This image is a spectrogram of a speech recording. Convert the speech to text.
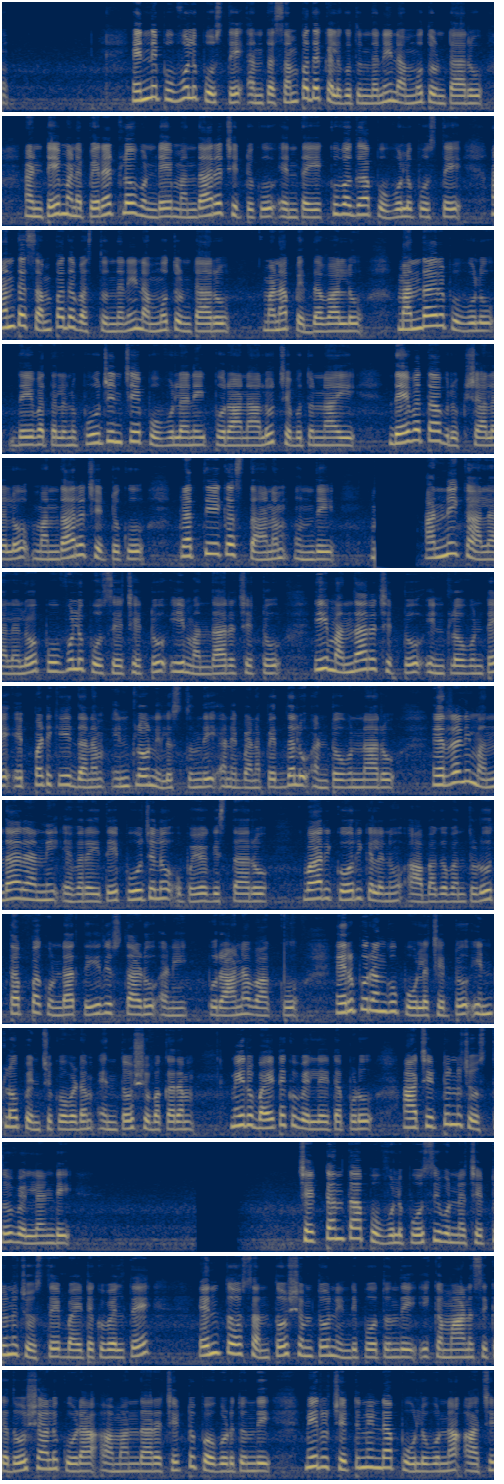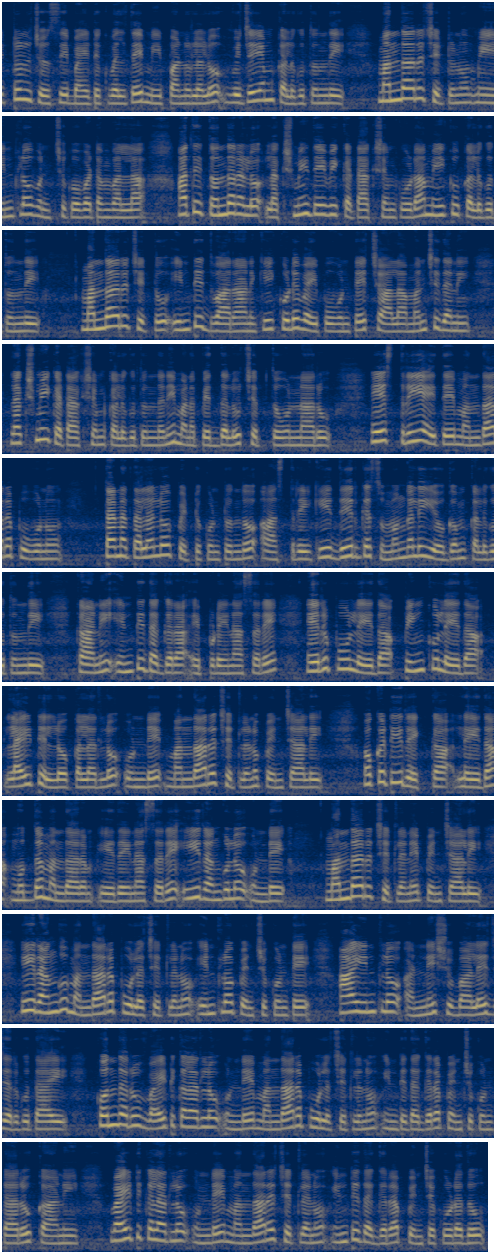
ఎన్ని పువ్వులు పూస్తే అంత సంపద కలుగుతుందని నమ్ముతుంటారు. అంటే మన పెరట్లో ఉండే మందార చెట్టుకు ఎంత ఎక్కువగా పువ్వులు పూస్తే అంత సంపద వస్తుందని నమ్ముతుంటారు మన పెద్దవాళ్ళు. మందార పువ్వులు దేవతలను పూజించే పువ్వులని పురాణాలు చెబుతున్నాయి. దేవతా వృక్షాలలో మందార చెట్టుకు ప్రత్యేక స్థానం ఉంది. అన్ని కాలాలలో పువ్వులు పూసే చెట్టు ఈ మందార చెట్టు. ఈ మందార చెట్టు ఇంట్లో ఉంటే ఎప్పటికీ ధనం ఇంట్లో నిలుస్తుంది అని మన పెద్దలు అంటూ ఉన్నారు. ఎర్రని మందారాన్ని ఎవరైతే పూజలో ఉపయోగిస్తారో వారి కోరికలను ఆ భగవంతుడు తప్పకుండా తీరుస్తాడు అని పురాణ వాక్కు. ఎరుపు రంగు పూల చెట్టు ఇంట్లో పెంచుకోవడం ఎంతో శుభకరం. మీరు బయటకు వెళ్ళేటప్పుడు ఆ చెట్టును చూస్తూ వెళ్ళండి. చెట్టంతా పువ్వులు పూసి ఉన్న చెట్టును చూస్తే బయటకు వెళ్తే ఎంతో సంతోషంతో నిండిపోతుంది. ఇక మానసిక దోషాలు కూడా ఆ మందార చెట్టు పోగొడుతుంది. మీరు చెట్టు నిండా పూలు ఉన్న ఆ చెట్టును చూసి బయటకు వెళ్తే మీ పనులలో విజయం కలుగుతుంది. మందార చెట్టును మీ ఇంట్లో ఉంచుకోవటం వల్ల అతి తొందరలో లక్ష్మీదేవి కటాక్షం కూడా మీకు కలుగుతుంది. మందార చెట్టు ఇంటి ద్వారానికి కుడివైపు ఉంటే చాలా మంచిదని లక్ష్మీ కటాక్షం కలుగుతుందని మన పెద్దలు చెప్తూ ఉన్నారు. ఏ స్త్రీ అయితే మందార పువ్వును తన తలలో పెట్టుకుంటుందో ఆ స్త్రీకి దీర్ఘ సుమంగళి యోగం కలుగుతుంది. కానీ ఇంటి దగ్గర ఎప్పుడైనా సరే ఎరుపు లేదా పింకు లేదా లైట్ ఎల్లో కలర్లో ఉండే మందార చెట్లను పెంచాలి. ఒకటి రెక్క లేదా ముద్ద మందారం ఏదైనా సరే ఈ రంగులో ఉండే మందార చెట్లనే పెంచాలి. ఈ రంగు మందార పూల చెట్లను ఇంట్లో పెంచుకుంటే ఆ ఇంట్లో అన్ని శుభాలే జరుగుతాయి. కొందరు వైట్ కలర్లో ఉండే మందార పూల చెట్లను ఇంటి దగ్గర పెంచుకుంటారు కానీ వైట్ కలర్లో ఉండే మందార చెట్లను ఇంటి దగ్గర పెంచకూడదు.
